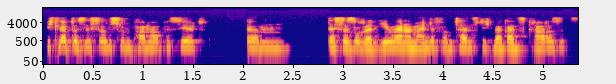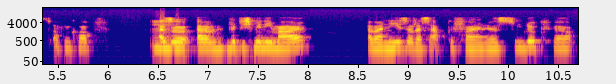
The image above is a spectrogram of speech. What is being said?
Ich glaube, das ist uns schon ein paar Mal passiert, ähm, dass er so dann irgendwann am Ende vom Tanz nicht mehr ganz gerade sitzt auf dem Kopf. Mhm. Also äh, wirklich minimal, aber nie so, dass er abgefallen ist. Zum Glück, ja.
